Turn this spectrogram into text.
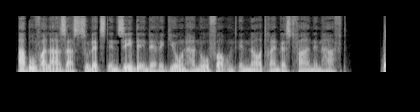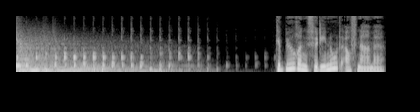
Abu Wallah saß zuletzt in Sehnde in der Region Hannover und in Nordrhein-Westfalen in Haft. Gebühren für die Notaufnahme.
